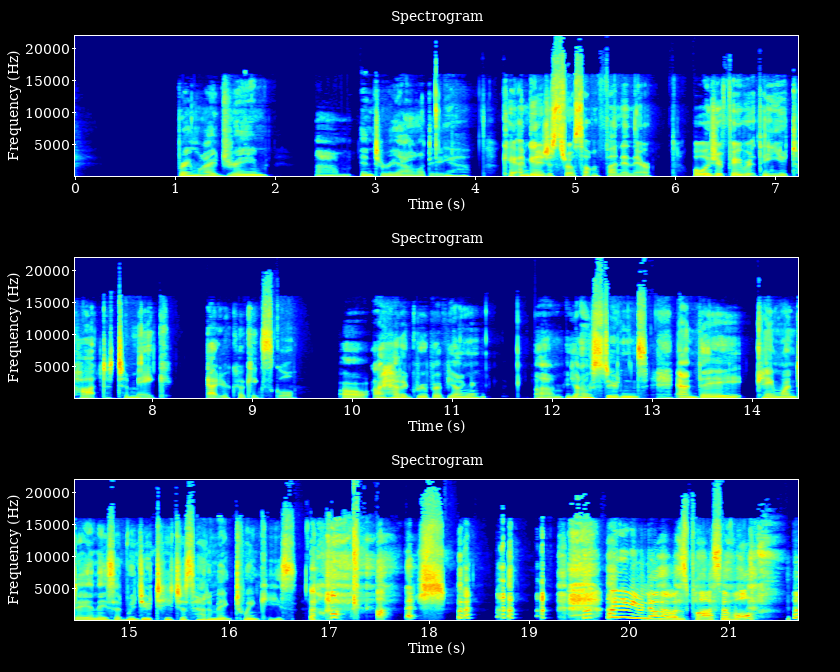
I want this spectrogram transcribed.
bring my dream um, into reality? Yeah. Okay. I'm going to just throw something fun in there. What was your favorite thing you taught to make at your cooking school? Oh, I had a group of young um, young students, and they came one day and they said, "Would you teach us how to make Twinkies?" Oh gosh, I didn't even know that was possible.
